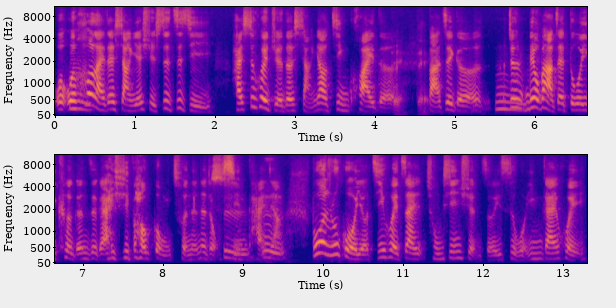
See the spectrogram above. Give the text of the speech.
我我后来在想，也许是自己还是会觉得想要尽快的把这个，就是没有办法再多一刻跟这个 癌细胞共存的那种心态这样。不过如果有机会再重新选择一次，我应该会。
